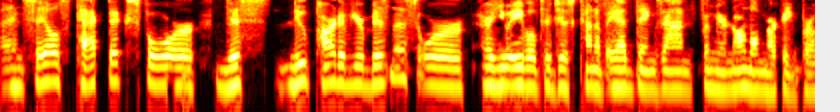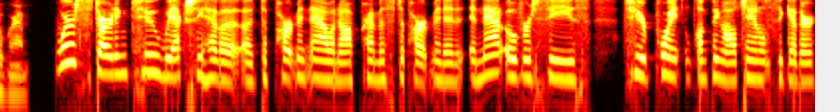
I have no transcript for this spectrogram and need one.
and sales tactics for this new part of your business, or are you able to just kind of add things on from your normal marketing program? We're starting to. We actually have a, a department now, an off premise department, and, and that oversees to your point, lumping all channels together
